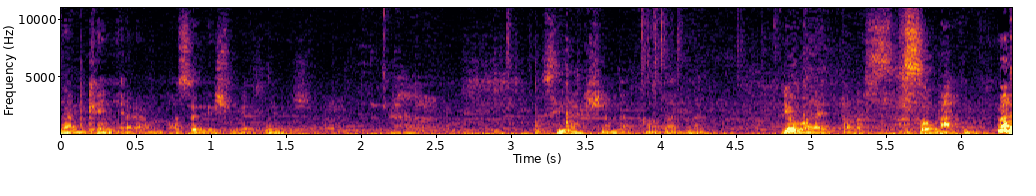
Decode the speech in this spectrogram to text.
nem kenyerem az önismétlés. Szívesen meghallgatnak. Jó, van egy panasz a szobám.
